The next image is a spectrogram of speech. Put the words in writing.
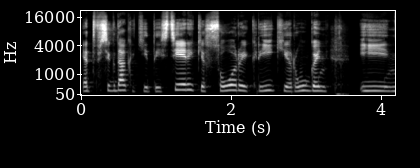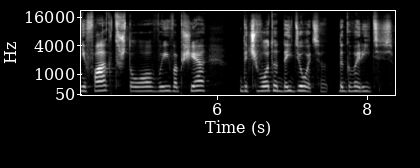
Это всегда какие-то истерики, ссоры, крики, ругань. И не факт, что вы вообще до чего-то дойдете, договоритесь.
